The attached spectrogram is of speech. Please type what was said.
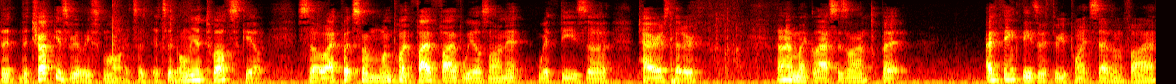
the, the truck is really small. It's, a, it's a, only a 12 scale. So I put some 1.55 wheels on it with these uh, tires that are, I don't have my glasses on, but I think these are 3.75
